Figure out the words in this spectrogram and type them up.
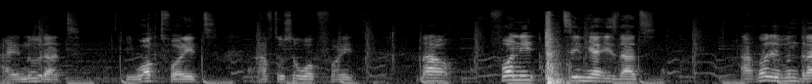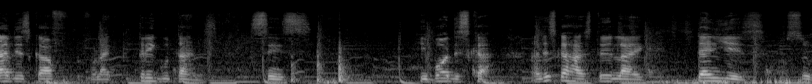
I know that he worked for it. I have to also work for it. Now, funny thing here is that I've not even drive this car for like three good times since he bought this car, and this car has stayed like 10 years or so.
